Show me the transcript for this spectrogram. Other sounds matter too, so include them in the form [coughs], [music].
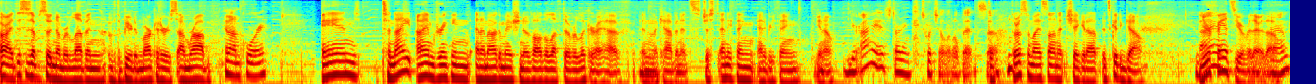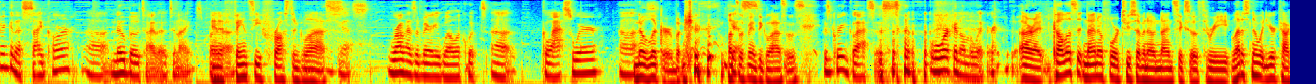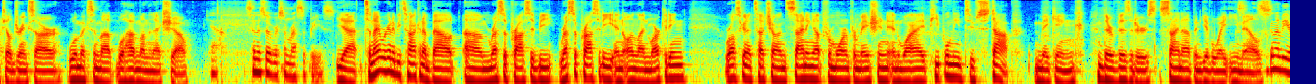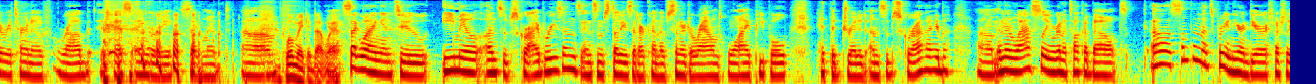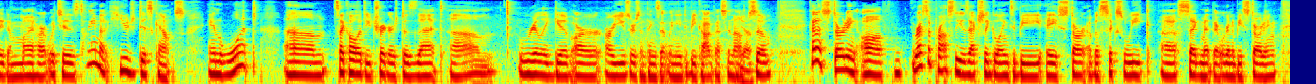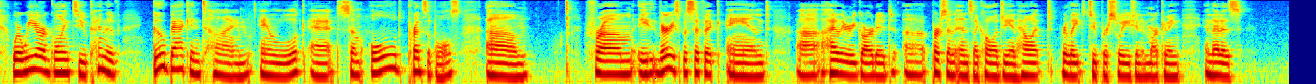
All right, this is episode number 11 of The Bearded Marketers. I'm Rob. And I'm Corey. And tonight I am drinking an amalgamation of all the leftover liquor I have in the cabinets. Just anything, everything, you know. Your eye is starting to twitch a little bit, so. Throw some ice on it, shake it up. It's good to go. You're I- fancy over there, though. Yeah, I'm drinking a sidecar. Uh, no bow tie, though, tonight. But, and a uh, fancy frosted glass. Yes. Rob has a very well equipped uh, glassware. Uh, No liquor, but [laughs] lots of fancy glasses. His great glasses. [laughs] We're working on the liquor. All right. Call us at 904 270 9603. Let us know what your cocktail drinks are. We'll mix them up. We'll have them on the next show. Yeah. Send us over some recipes. Yeah. Tonight we're going to be talking about um, reciprocity, reciprocity in online marketing. We're also going to touch on signing up for more information and why people need to stop making their visitors sign up and give away emails. It's going to be a return of Rob S. Angry [laughs] segment. Um, We'll make it that way. Yeah, segueing into email unsubscribe reasons and some studies that are kind of centered around why people hit the dreaded unsubscribe. Um, and then lastly, we're going to talk about uh, something that's pretty near and dear, especially to my heart, which is talking about huge discounts and what um, psychology triggers does that um, really give our, our users and things that we need to be cognizant of. Yeah. So, kind of starting off, reciprocity is actually going to be a start of a six week uh, segment that we're going to be starting where we are going to kind of go back in time and look at some old principles um, from a very specific and uh, highly regarded uh, person in psychology and how it relates to persuasion and marketing, and that is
